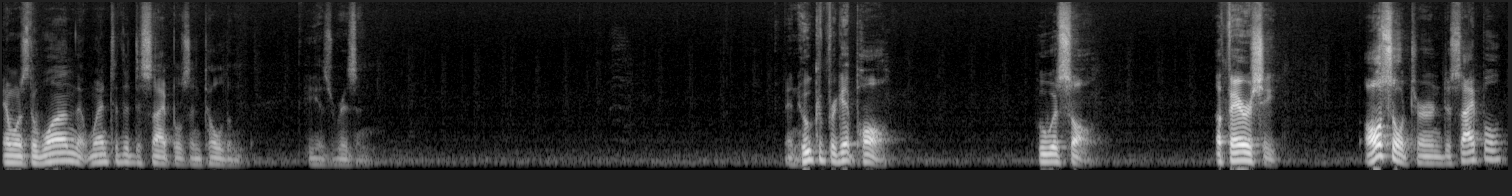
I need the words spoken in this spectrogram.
and was the one that went to the disciples and told them, He is risen. And who could forget Paul, who was Saul, a Pharisee, also turned disciple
